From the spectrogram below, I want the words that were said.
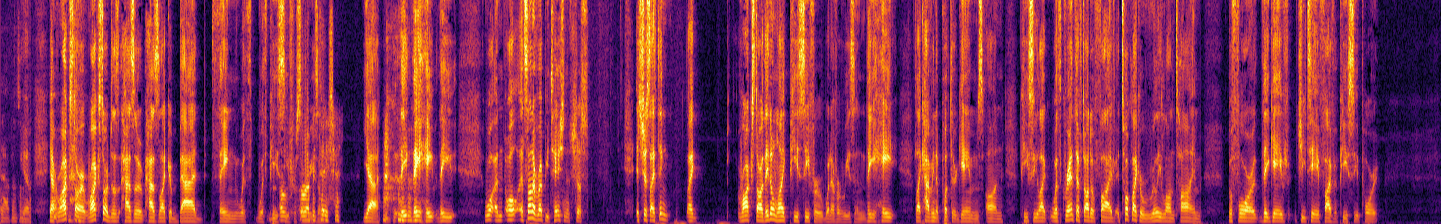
It happens. Yeah, yeah. Rockstar, Rockstar does has a has like a bad thing with with PC A- for some reason. reputation. Yeah, they they hate they. Well, and well, it's not a reputation. It's just, it's just. I think like Rockstar, they don't like PC for whatever reason. They hate like having to put their games on PC. Like with Grand Theft Auto Five, it took like a really long time before they gave GTA Five a PC port.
